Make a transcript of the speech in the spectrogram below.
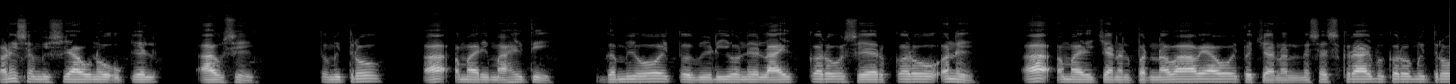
ઘણી સમસ્યાઓનો ઉકેલ આવશે. તો મિત્રો, આ અમારી માહિતી. ગમી હોય તો વિડીયોને લાઈક કરો, શેર કરો અને આ અમારી ચેનલ પર નવા આવ્યા હોય તો ચેનલને સબસ્ક્રાઈબ કરો, મિત્રો.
